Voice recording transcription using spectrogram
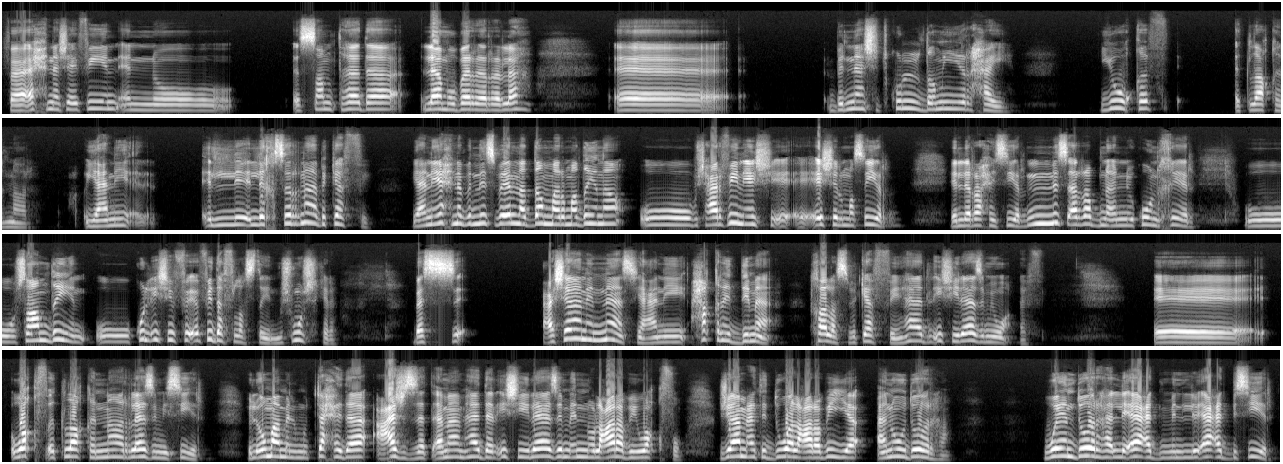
فإحنا شايفين إنه الصمت هذا لا مبرر له. آه بناشد كل ضمير حي يوقف إطلاق النار. يعني اللي اللي خسرناه بكفي. يعني إحنا بالنسبة لنا تدمر ماضينا ومش عارفين إيش إيش المصير اللي راح يصير. نسأل ربنا إنه يكون خير وصامدين وكل إشي في ده فلسطين مش مشكلة. بس عشان الناس يعني حقن الدماء خلص بكفي هذا الإشي لازم يوقف. آه وقف إطلاق النار لازم يصير. الأمم المتحدة عجزت أمام هذا الإشي لازم إنه العرب يوقفوا. جامعة الدول العربية أنو دورها؟ وين دورها اللي قاعد من اللي قاعد بيصير.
